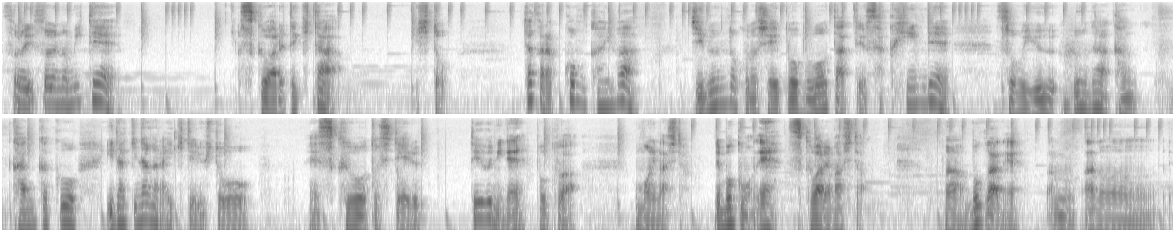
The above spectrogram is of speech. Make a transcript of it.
それ、そういうのを見て、救われてきた人。だから今回は自分のこのシェイプオブウォーターっていう作品で、そういう風な感覚を抱きながら生きてる人を救おうとしているっていうふうにね、僕は思いました。で、僕もね、救われました。まあ、僕はね、あのー、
